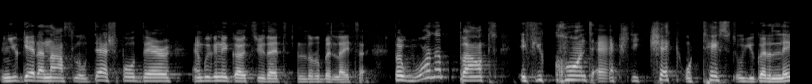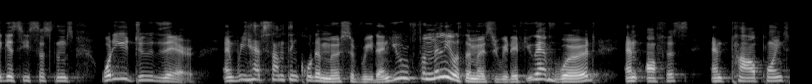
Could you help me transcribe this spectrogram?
and you get a nice little dashboard there, and we're going to go through that a little bit later. But what about if you can't actually check or test, or you've got a legacy systems? What do you do there? And we have something called Immersive Reader, and you're familiar with Immersive Reader. If you have Word and Office and PowerPoint,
